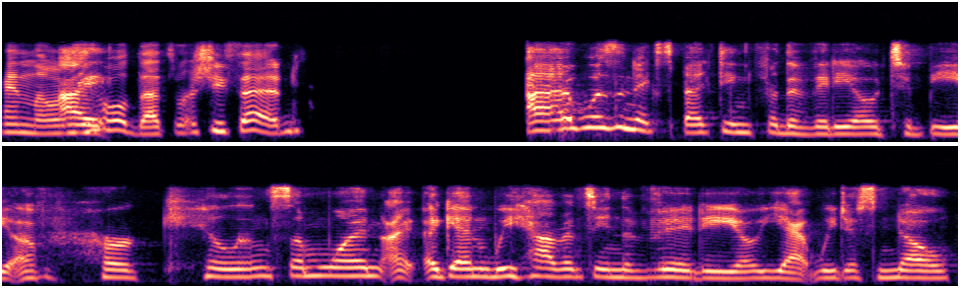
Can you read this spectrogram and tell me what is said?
and lo and I- behold, that's what she said. I wasn't expecting for the video to be of her killing someone. I, again, we haven't seen the video yet. We just know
